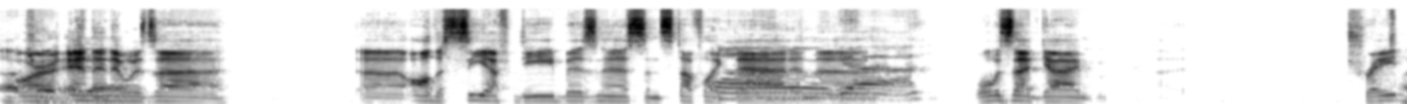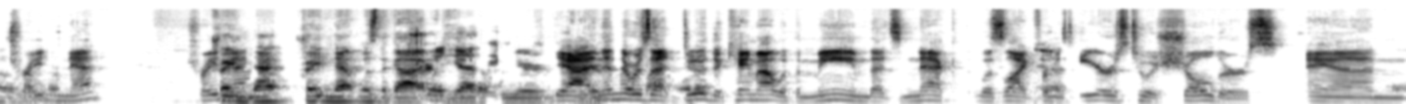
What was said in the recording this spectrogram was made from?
Oh, or trade and then it was uh uh all the CFD business and stuff like that and uh, yeah. What was that guy? Uh, trade Trade Net? Trade, Trade net? net? Trade net was the guy, Trade but he had a weird. Yeah, weird and then there was that dude that came out with the meme that's neck was like from his ears to his shoulders, and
